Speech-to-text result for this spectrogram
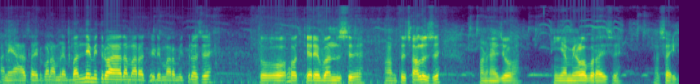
અને આ સાઈડ પણ અમને બંને મિત્રો આવ્યા હતા, મારા ચેડી, મારો મિત્ર છે. તો અત્યારે બંધ છે. આમ તો ચાલુ છે. પણ જો, અહીંયા મેળો ભરાય છે, આ સાઈડ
